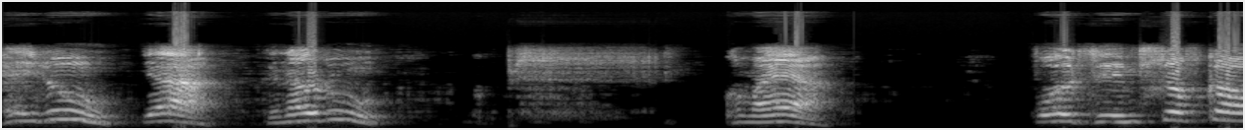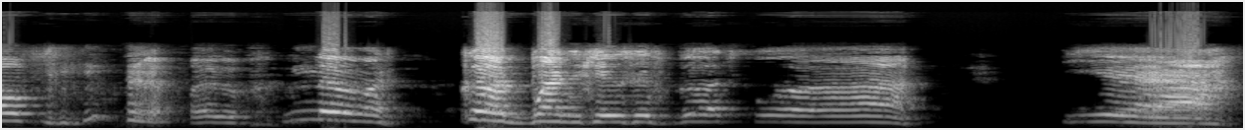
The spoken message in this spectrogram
Hey du, ja, genau du. Komm mal her. Wollt ihr Impfstoff kaufen? also, nevermind. God, Bunny Joseph, God. Yeah.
